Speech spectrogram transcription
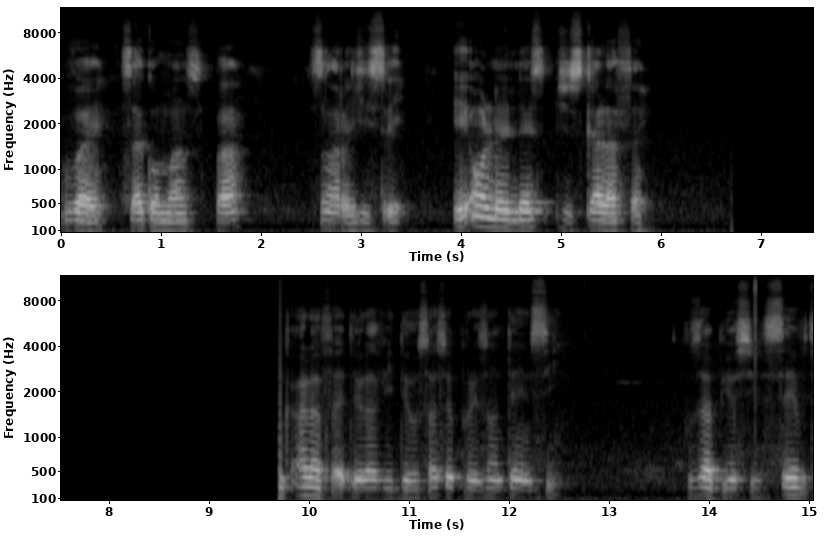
Vous voyez, ça commence par s'enregistrer et on les laisse jusqu'à la fin. Donc à la fin de la vidéo, ça se présente ainsi. Vous appuyez sur Saved.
